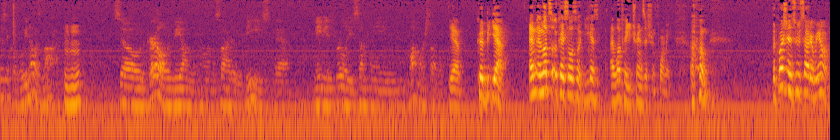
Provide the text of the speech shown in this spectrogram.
physical, but we know it's not. Mm-hmm. So the parallel would be on the, on the side of the beast that maybe it's really something a lot more subtle. Yeah, could be. Yeah, and and let's okay. So let's look. You guys, I love how you transition for me. Um, the question is, whose side are we on?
